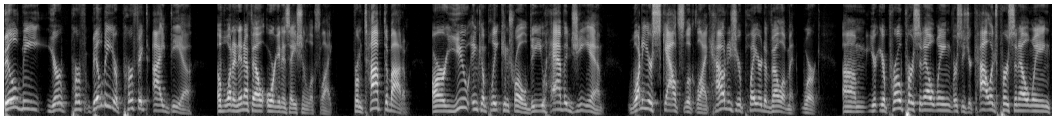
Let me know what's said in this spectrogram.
build me your perfect build me your perfect idea of what an NFL organization looks like from top to bottom. Are you in complete control? Do you have a GM? What do your scouts look like? How does your player development work? Um, your, your pro personnel wing versus your college personnel wing.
